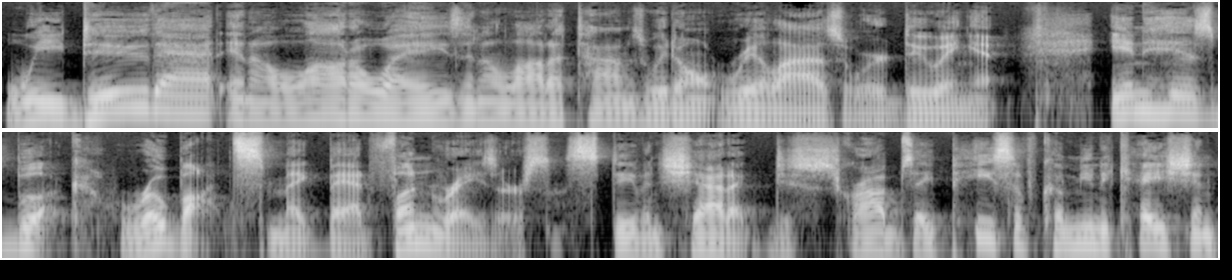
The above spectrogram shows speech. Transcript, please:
we do that in a lot of ways, and a lot of times we don't realize we're doing it. In his book, Robots Make Bad Fundraisers, Steven Shattuck describes a piece of communication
